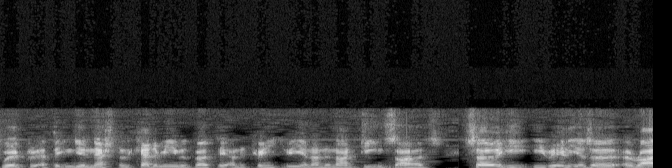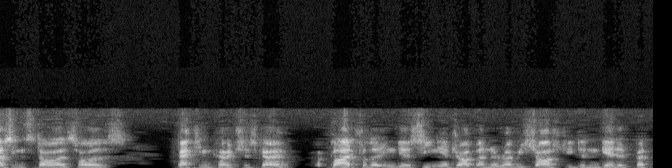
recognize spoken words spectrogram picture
Worked at the Indian National Academy with both the under 23 and under 19 sides. So he, he really is a, a rising star as far as batting coaches go applied for the India senior job under Ravi Shastri, didn't get it. But,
